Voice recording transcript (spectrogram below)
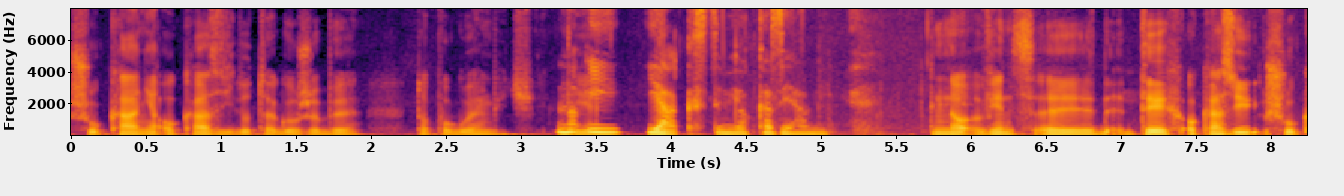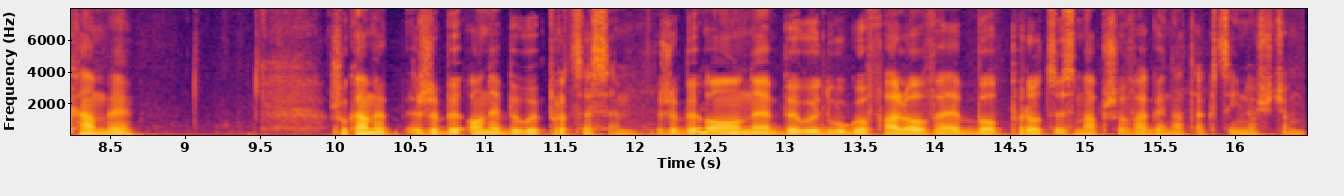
szukania okazji do tego, żeby to pogłębić. No i jak z tymi okazjami? No więc y, tych okazji szukamy. Szukamy, żeby one były procesem, żeby Mhm. one były długofalowe, bo proces ma przewagę nad akcyjnością.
